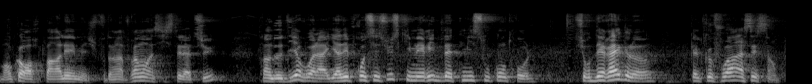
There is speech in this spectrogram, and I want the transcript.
On va encore en reparler, mais je voudrais vraiment insister là-dessus. En train de dire, voilà, il y a des processus qui méritent d'être mis sous contrôle, sur des règles, quelquefois, assez simples.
